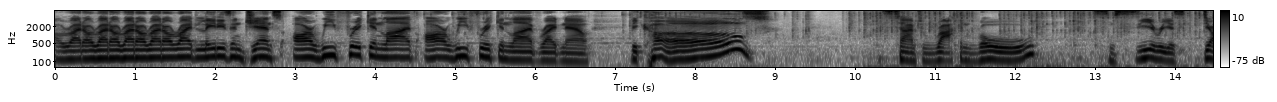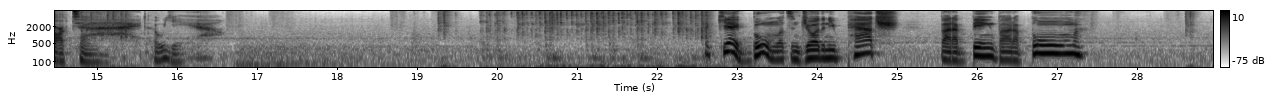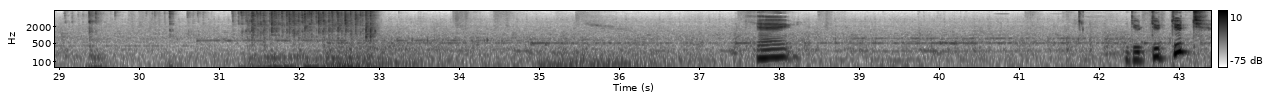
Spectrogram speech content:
All right, all right, all right, all right, all right, ladies and gents, are we freaking live? Are we freaking live right now? Because it's time to rock and roll some serious Darktide. Oh yeah. Okay, boom. Let's enjoy the new patch. Bada bing, bada boom. Doot doot doot.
